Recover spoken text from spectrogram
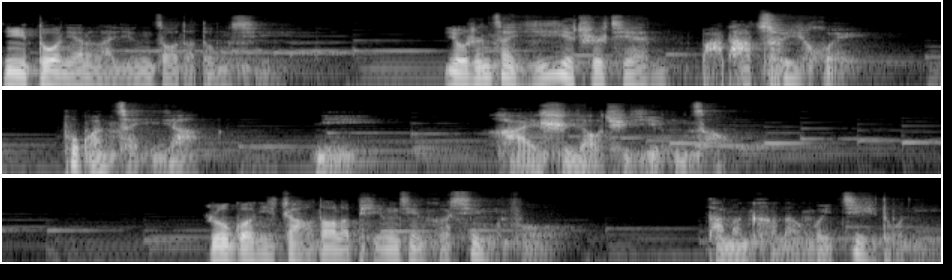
你多年来营造的东西，有人在一夜之间把它摧毁。不管怎样，你还是要去营造。如果你找到了平静和幸福，他们可能会嫉妒你。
